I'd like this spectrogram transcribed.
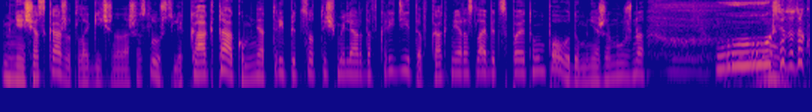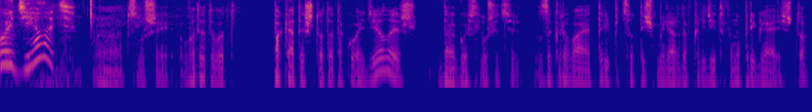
Мне сейчас скажут, логично, наши слушатели, как так? У меня 3 500 тысяч миллиардов кредитов. Как мне расслабиться по этому поводу? Мне же нужно... Что-то такое делать? А, слушай, вот это вот пока ты что-то такое делаешь, дорогой слушатель, закрывая 3 500 тысяч миллиардов кредитов и напрягаясь, что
